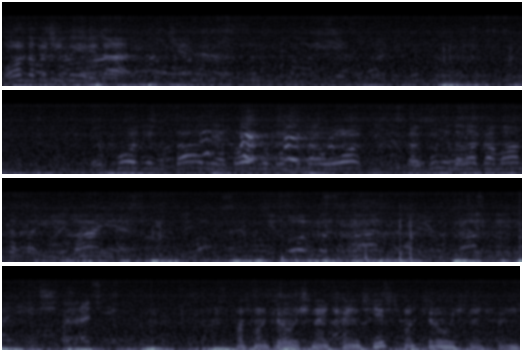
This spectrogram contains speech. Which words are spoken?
Можно по четыре, да. Мы входим в здание только после того, как будет дана команда входить в здание. И только туда сказано входить. У вас маркировочное что-нибудь есть? Маркировочное что-нибудь?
